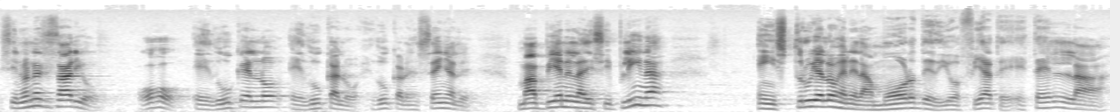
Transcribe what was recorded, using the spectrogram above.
si no es necesario, ojo, edúquenlo, edúcalo, edúcalo, enséñale. Más bien en la disciplina e instruyelos en el amor de Dios. Fíjate, este es la,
